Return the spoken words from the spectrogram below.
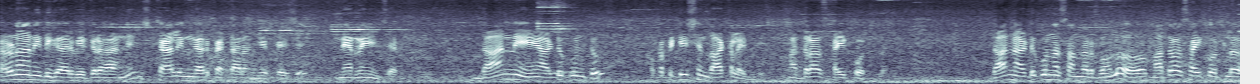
కరుణానిధి గారి విగ్రహాన్ని స్టాలిన్ గారు పెట్టాలని చెప్పేసి నిర్ణయించారు. దాన్ని అడ్డుకుంటూ ఒక పిటిషన్ దాఖలైంది మద్రాస్ హైకోర్టులో. దాన్ని అడ్డుకున్న సందర్భంలో మద్రాస్ హైకోర్టులో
